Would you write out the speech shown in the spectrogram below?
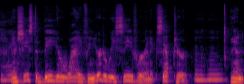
And she's to be your wife, and you're to receive her and accept her. Mm-hmm. And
